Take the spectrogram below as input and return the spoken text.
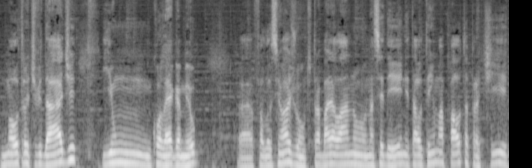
numa outra atividade e um colega meu ah, falou assim, ó João, tu trabalha lá no, na CDN e tal, eu tenho uma pauta para ti,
